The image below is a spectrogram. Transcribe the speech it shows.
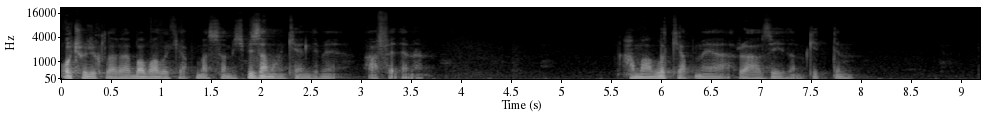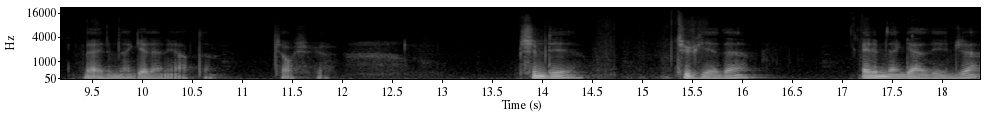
o çocuklara babalık yapmazsam hiçbir zaman kendimi affedemem. Hamallık yapmaya razıydım. Gittim. Ve elimden geleni yaptım. Çok şükür. Şimdi Türkiye'de elimden geldiğince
